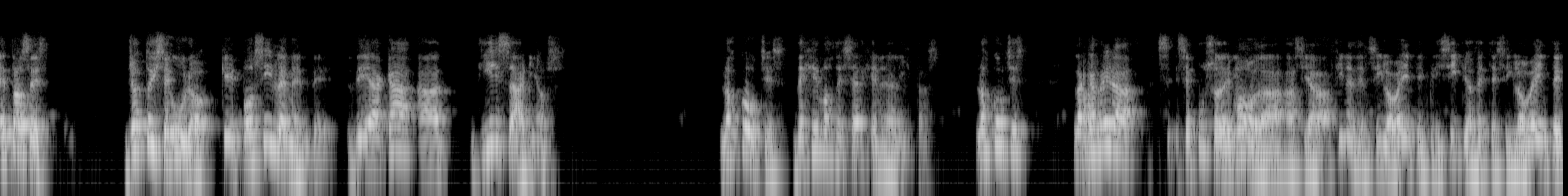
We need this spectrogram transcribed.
Entonces, yo estoy seguro que posiblemente de acá a 10 años, los coaches dejemos de ser generalistas. Los coaches, la carrera se, puso de moda hacia fines del siglo XX y principios de este siglo XX,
